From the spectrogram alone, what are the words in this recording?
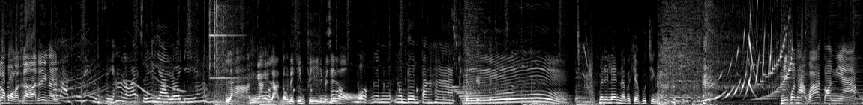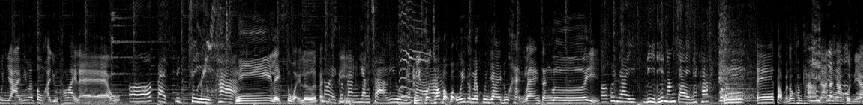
เราบอกราคาได้ยังไง ถ้าหลานซื้อที่อื่นสี่ห้าร้อยซื้อยายร้อยเดียวหลานไงหลานต้องได้กินฟรีไม่ใช่หรอ บวกบวกเงินเงินเดือนต่างหากอืมไม่ได้เล่นนะเมื่อกี้พูดจริงอะ มีคนถามว่าตอนเนี้ยคุณยายพี่มาตุมอายุเท่าไหร่แล้ว อ๋อ 84 ค่ะนี่เล็กสวยเลยนิดหน่อยกำลัง84ยังสาวอยู่นะคะมีคนชอบบอกว่า อุ้ยทำไมคุณยายดูแข็งแรงจังเลยอ๋อคุณยายดีที่น้ำใจนะคะอืมเอ๊ะตอบไม่ต้องคำถามนะนางงามคนเนี้ย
